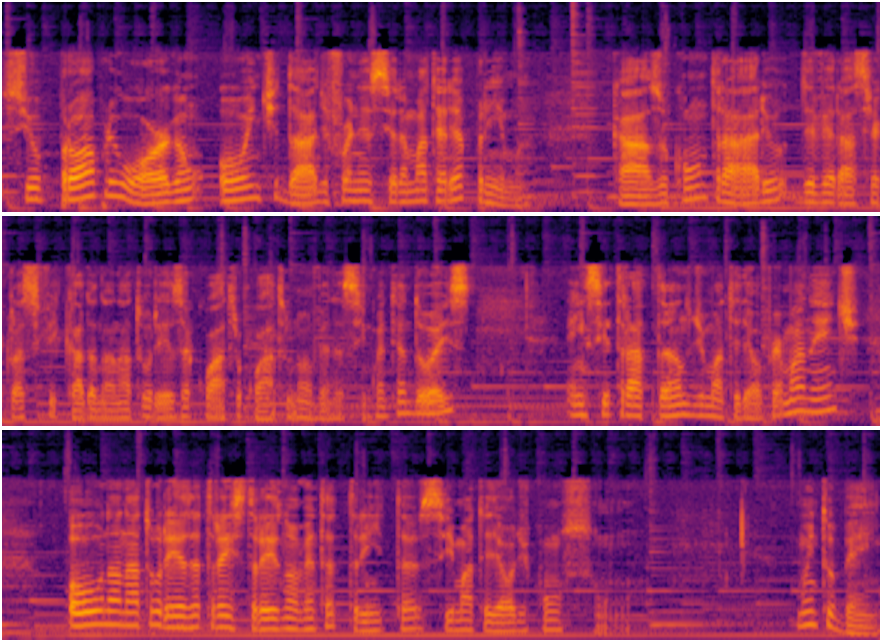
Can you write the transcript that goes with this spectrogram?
se o próprio órgão ou entidade fornecer a matéria-prima. Caso contrário, deverá ser classificada na natureza 449052, em se tratando de material permanente, ou na natureza 339030, se material de consumo. Muito bem.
